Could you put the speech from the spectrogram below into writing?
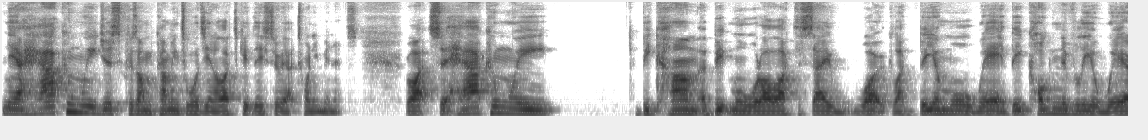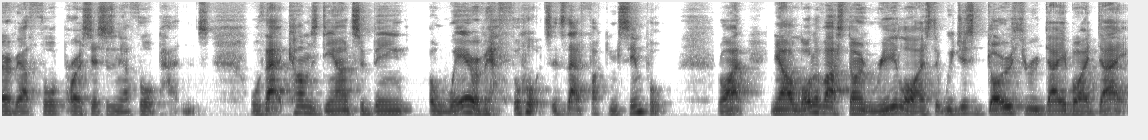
now how can we just because I'm coming towards the end, I like to keep these to about 20 minutes, right? So how can we become a bit more what I like to say woke, like be a more aware, be cognitively aware of our thought processes and our thought patterns. Well, that comes down to being aware of our thoughts. It's that fucking simple, right? Now, a lot of us don't realize that we just go through day by day.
